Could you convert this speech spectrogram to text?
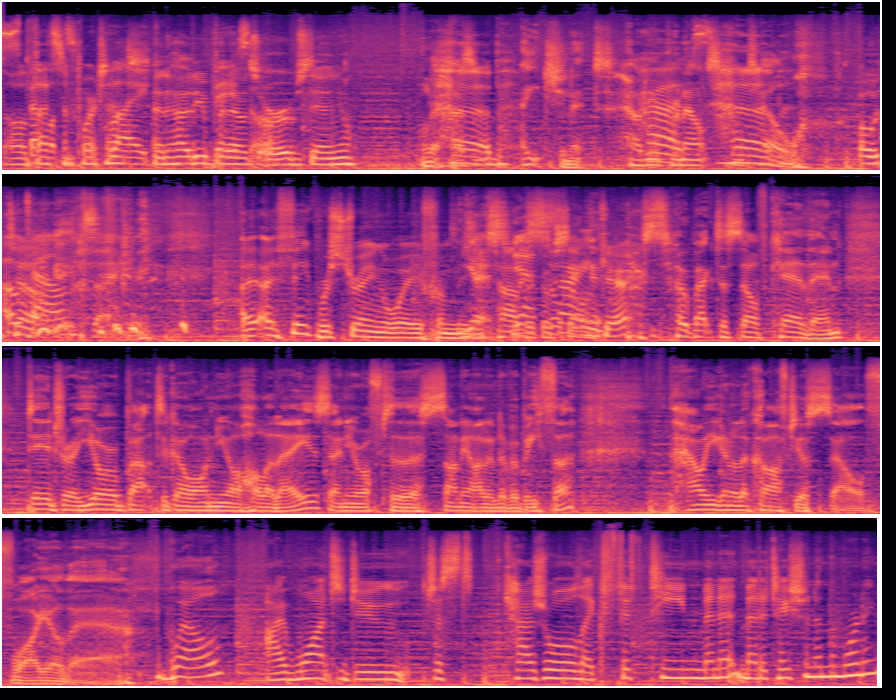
basil. spelled That's important. Like And how do you pronounce basil. herbs, Daniel? Well, it has an H in it. How do you Herb. pronounce hotel? Hotel. Hotel. exactly. I, I think we're straying away from the Yes, topic Yes, of self care. So back to self care then. Deirdre, you're about to go on your holidays and you're off to the sunny island of Ibiza. How are you going to look after yourself while you're there? Well, I want to do just casual like 15 minute meditation in the morning.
